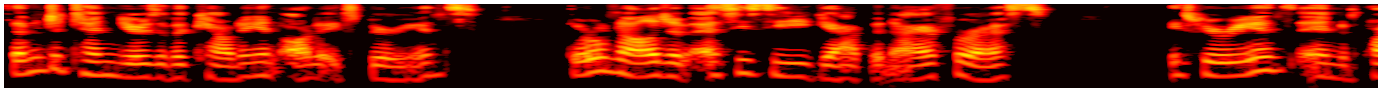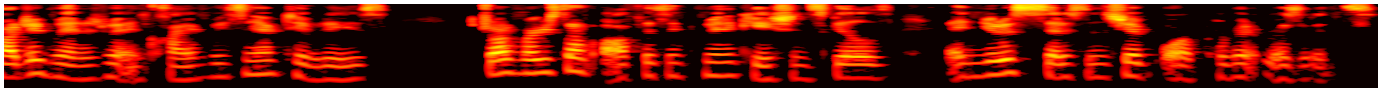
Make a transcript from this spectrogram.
7 to 10 years of accounting and audit experience, thorough knowledge of SEC, GAAP, and IFRS, experience in project management and client facing activities, strong Microsoft Office and communication skills, and U.S. citizenship or permanent residence.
